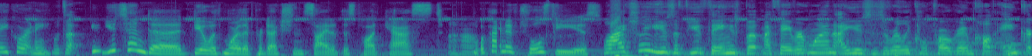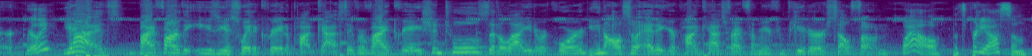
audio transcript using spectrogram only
Hey, Courtney. What's up? You- tend to deal with more of the production side of this podcast. Uh-huh. What kind of tools do you use? Well, I actually use a few things, but my favorite one I use is a really cool program called Anchor. Really? Yeah, it's by far the easiest way to create a podcast. They provide creation tools that allow you to record. You can also edit your podcast right from your computer or cell phone. Wow, that's pretty awesome.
